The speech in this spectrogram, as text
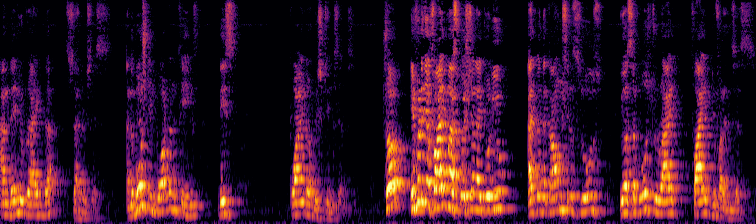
and then you write the services. And the most important things, this point of distinctions. So, if it is a 5 marks question, I told you, as per the council's rules, you are supposed to write 5 differences.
